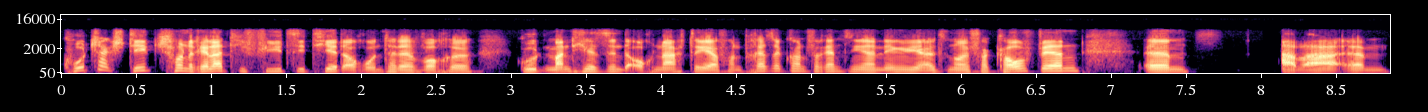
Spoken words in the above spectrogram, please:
Kocak steht schon relativ viel zitiert, auch unter der Woche. Gut, manche sind auch Nachträger von Pressekonferenzen, die dann irgendwie als neu verkauft werden. Ähm, aber ähm,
